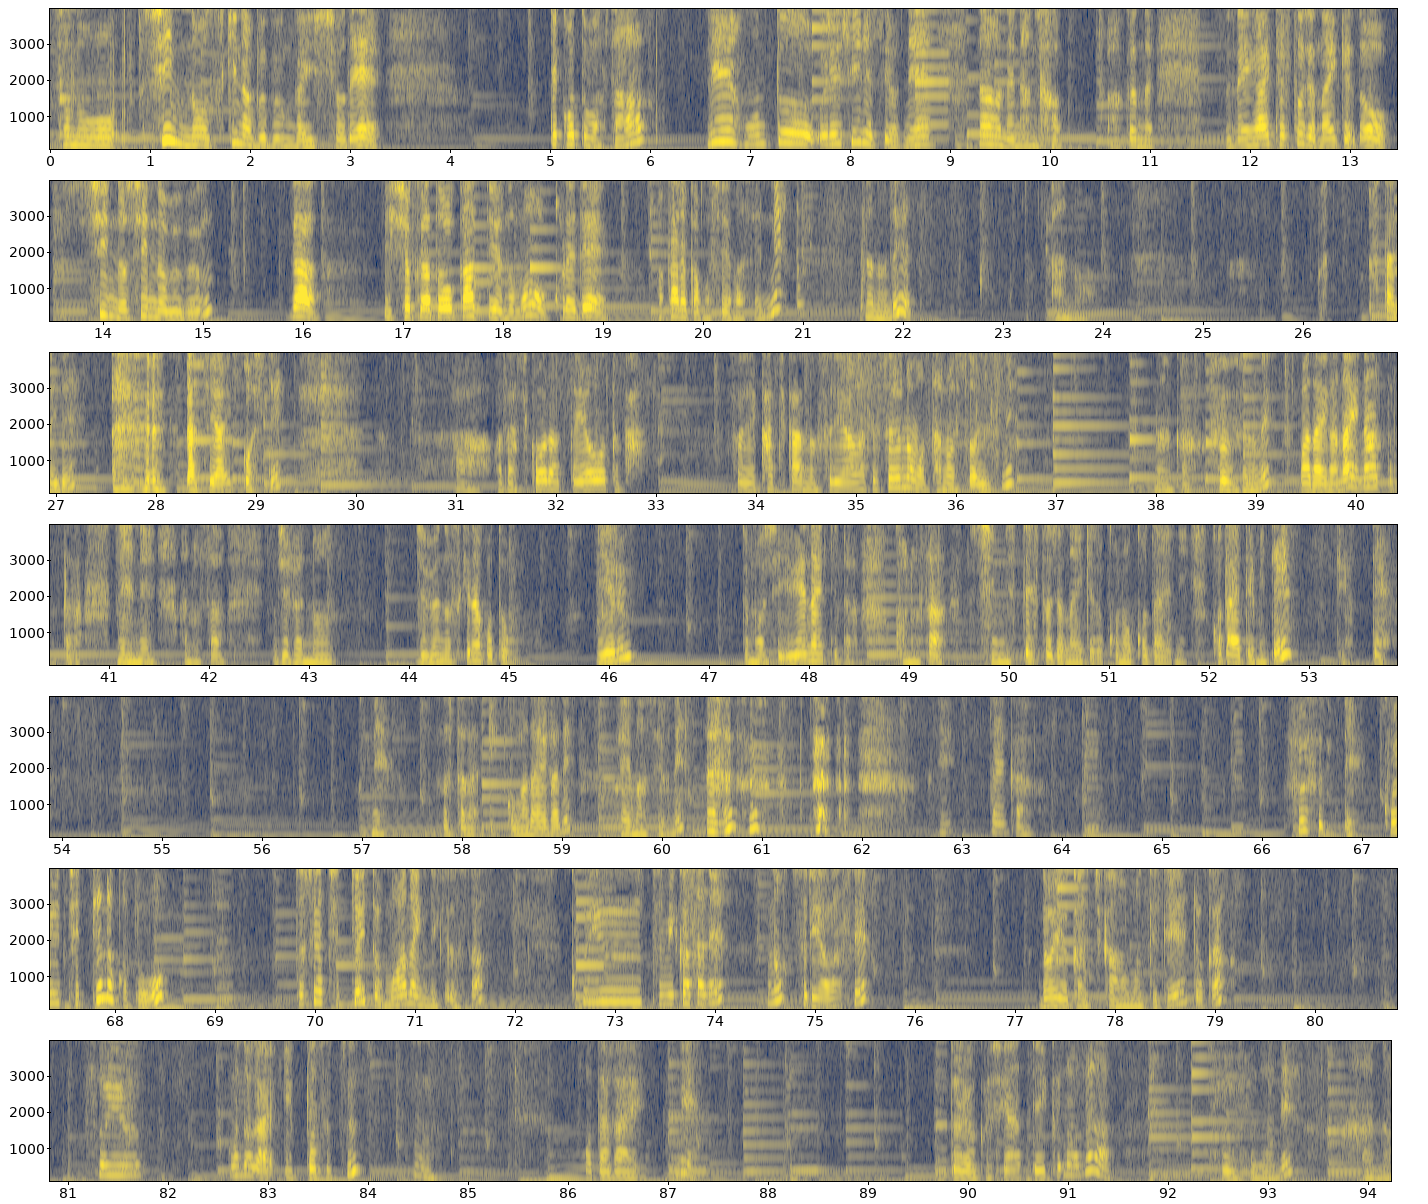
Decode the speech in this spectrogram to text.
その真の好きな部分が一緒でってことはさね本当嬉しいですよねなのでなんかわかんない恋愛テストじゃないけど真の真の部分が一緒かどうかっていうのもこれでわかるかもしれませんね。なのであの2人で 出し合いっこして「ああ私こうだったよ」とかそれで価値観のすり合わせするのも楽しそうですね。なんか夫婦のね話題がないなと思ったら「ねえねえあのさ自分の自分の好きなことを言える?」でもし言えないって言ったら「このさ心理テストじゃないけどこの答えに答えてみて」って言ってそしたら一個話題がね増えますよね。ねなんか夫婦ってこういうちっちゃなことを私はちっちゃいと思わないんだけどさこういう積み重ねのすり合わせどういう価値観を持っててとかそういうものが一歩ずつ、うん、お互いね努力し合っていくのが夫婦のねあの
